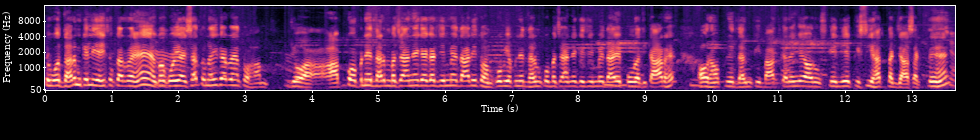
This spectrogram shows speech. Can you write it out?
तो वो धर्म के लिए ही तो कर रहे हैं को, कोई ऐसा तो नहीं कर रहे हैं तो हम जो आपको अपने धर्म बचाने की अगर ज़िम्मेदारी तो हमको भी अपने धर्म को बचाने की ज़िम्मेदारी पूर्ण अधिकार है और हम अपने धर्म की बात करेंगे और उसके लिए किसी हद तक जा सकते हैं।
